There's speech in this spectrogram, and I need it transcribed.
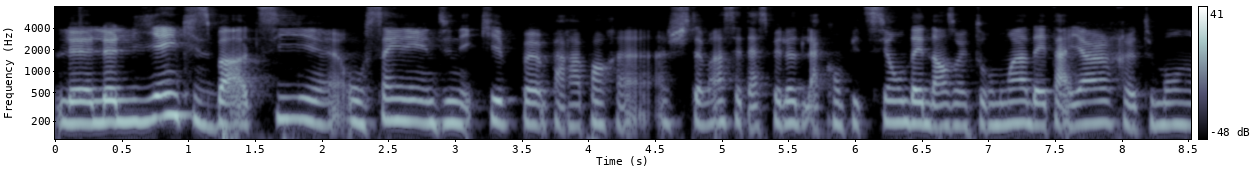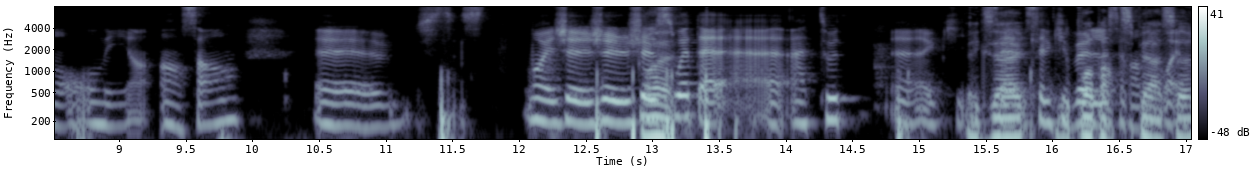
le, lien qui se bâtit euh, au sein d'une équipe euh, par rapport à, justement à cet aspect-là de la compétition, d'être dans un tournoi, d'être ailleurs, euh, tout le monde, on, est ensemble. ouais, je, je, le souhaite à, à, toutes. qui, exact. Celles qui veulent participer à ça.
